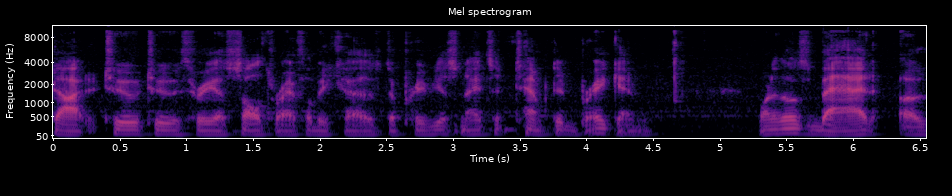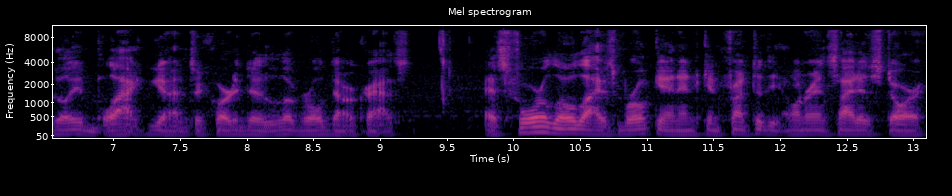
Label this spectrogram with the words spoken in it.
M4.223 assault rifle because the previous night's attempted break in. One of those bad, ugly black guns, according to liberal Democrats. As four lowlifes broke in and confronted the owner inside his store,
